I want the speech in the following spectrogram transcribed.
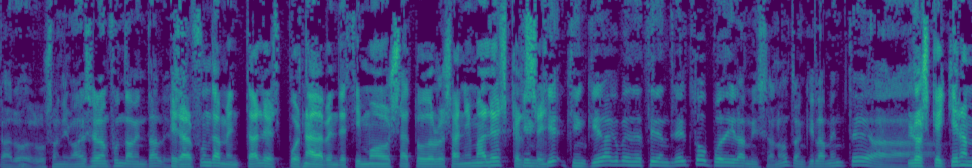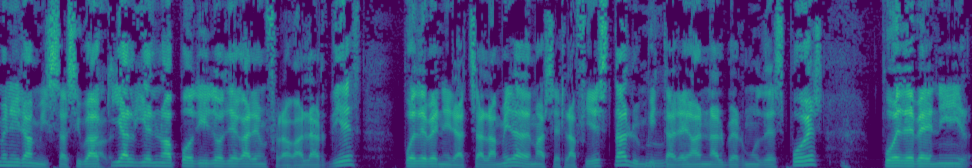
Claro, los animales eran fundamentales. eran fundamentales. Pues nada, bendecimos a todos los animales, que el Quien, se- qui- quien quiera bendecir en directo puede ir a misa, ¿no? Tranquilamente a... Los que quieran venir a misa, si va Vale. aquí alguien no ha podido llegar en Fraga a las 10, puede venir a Chalamera, además es la fiesta, lo invitarán al Bermú después, puede venir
